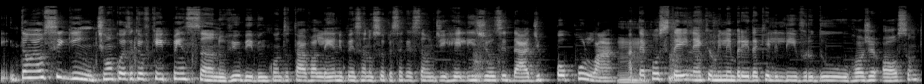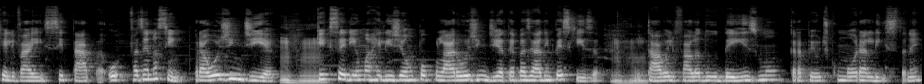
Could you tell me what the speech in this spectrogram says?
Então é o seguinte, uma coisa que eu fiquei pensando, viu, Bibi, enquanto eu tava lendo e pensando sobre essa questão de religiosidade popular. Até postei, né, que eu me lembrei daquele livro do Roger Olson, que ele vai citar, fazendo assim, pra hoje em dia. O que, que seria uma religião popular hoje em dia, até baseado em pesquisa. O tal, ele fala do deísmo terapêutico moralista, né?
